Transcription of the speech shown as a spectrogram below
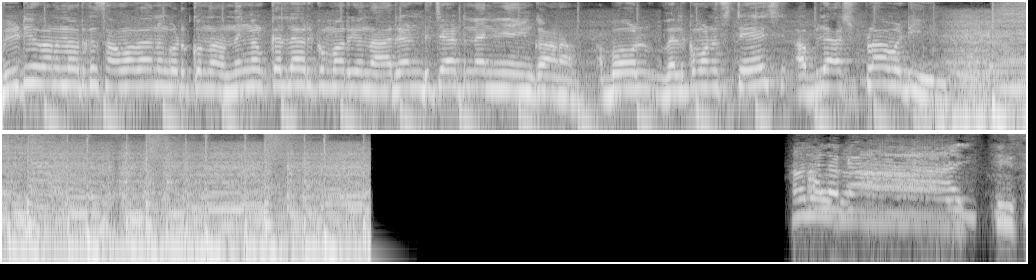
വീഡിയോ കാണുന്നവർക്ക് സമാധാനം കൊടുക്കുന്ന നിങ്ങൾക്കെല്ലാവർക്കും അറിയുന്ന ആ രണ്ട് ചേട്ടൻ ചേട്ടനെയും കാണാം. അപ്പോൾ വെൽക്കം ഓൺ സ്റ്റേജ് അഭിലാഷ് പ്ലാവടിയിൽ. ഹലോ പിസ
